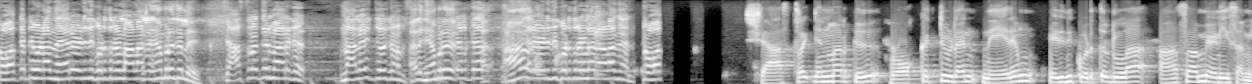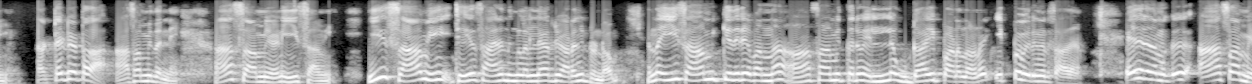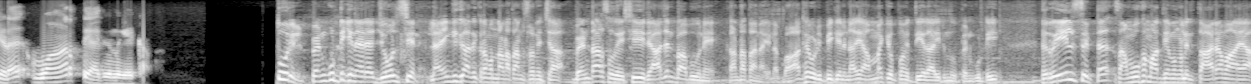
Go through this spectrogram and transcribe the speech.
Rocket വിടാൻ നേരെ എഴുതി കൊടുത്തിട്ടുള്ള ആളാ ആളാണ് ഞാൻ പറഞ്ഞല്ലേ? ശാസ്ത്രജ്ഞന്മാർക്ക് നാളെ ചോദിക്കണം അല്ല, ഞാൻ എഴുതി കൊടുത്തിട്ടുള്ള ഒരാളാണ് ഞാൻ. ശാസ്ത്രജ്ഞന്മാർക്ക് റോക്കറ്റ് വിടാൻ നേരം എഴുതി കൊടുത്തിട്ടുള്ള ആ സ്വാമിയാണ് ഈ സാമി കറക്റ്റായിട്ട് കേട്ടതാ. ആ സ്വാമി തന്നെ. ആ സ്വാമിയാണ് ഈ സ്വാമി. ഈ സ്വാമി ചെയ്ത സാധനം നിങ്ങൾ എല്ലാവരും അറിഞ്ഞിട്ടുണ്ടാവും. എന്നാൽ ഈ സ്വാമിക്കെതിരെ വന്ന ആ സ്വാമിത്തരം എല്ലാം ഉടായിപ്പാണെന്നാണ് ഇപ്പൊ വരുന്നൊരു സാധനം. എന്നിട്ട് നമുക്ക് ആസാമിയുടെ സ്വാമിയുടെ വാർത്ത ആദ്യം ഒന്ന് കേൾക്കാം. പുത്തൂരിൽ പെൺകുട്ടിക്ക് നേരെ ജോത്സ്യൻ ലൈംഗിക അതിക്രമം നടത്താൻ ശ്രമിച്ച ബണ്ടാർ സ്വദേശി രാജൻ ബാബുവിനെ കണ്ടെത്താനായില്ല. ബാധ ഒഴിപ്പിക്കലിനായി അമ്മയ്ക്കൊപ്പം എത്തിയതായിരുന്നു പെൺകുട്ടി. റീൽസ് ഇട്ട് സമൂഹ മാധ്യമങ്ങളിൽ താരമായ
